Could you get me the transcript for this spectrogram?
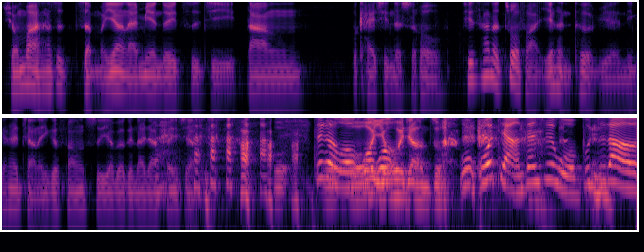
熊爸他是怎么样来面对自己当不开心的时候，其实他的做法也很特别。你刚才讲了一个方式，要不要跟大家分享一下？我 这个我我以后会这样做。我我讲，但是我不知道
